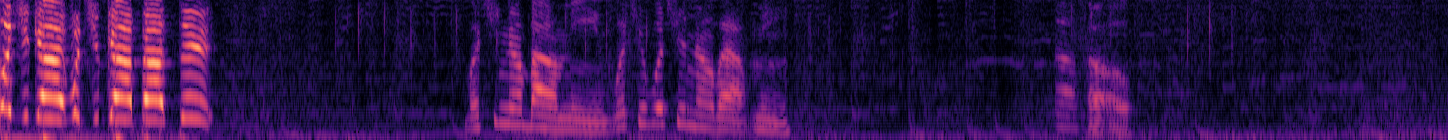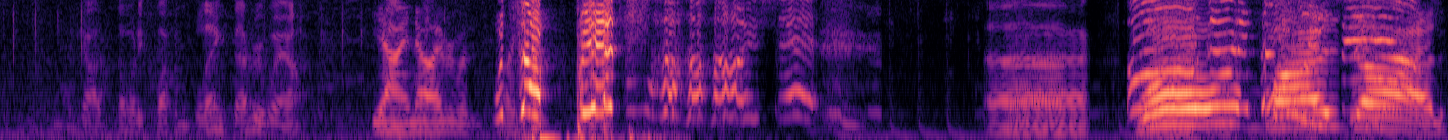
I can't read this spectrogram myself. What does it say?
What you got? What you got about this? What you know about me? What you what you know about me? Oh. Uh oh. Oh my god, so many fucking blinks everywhere. Yeah, I know. everyone. What's up, bitch? oh shit! Uh, Uh, Oh, Whoa god, it's my god!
